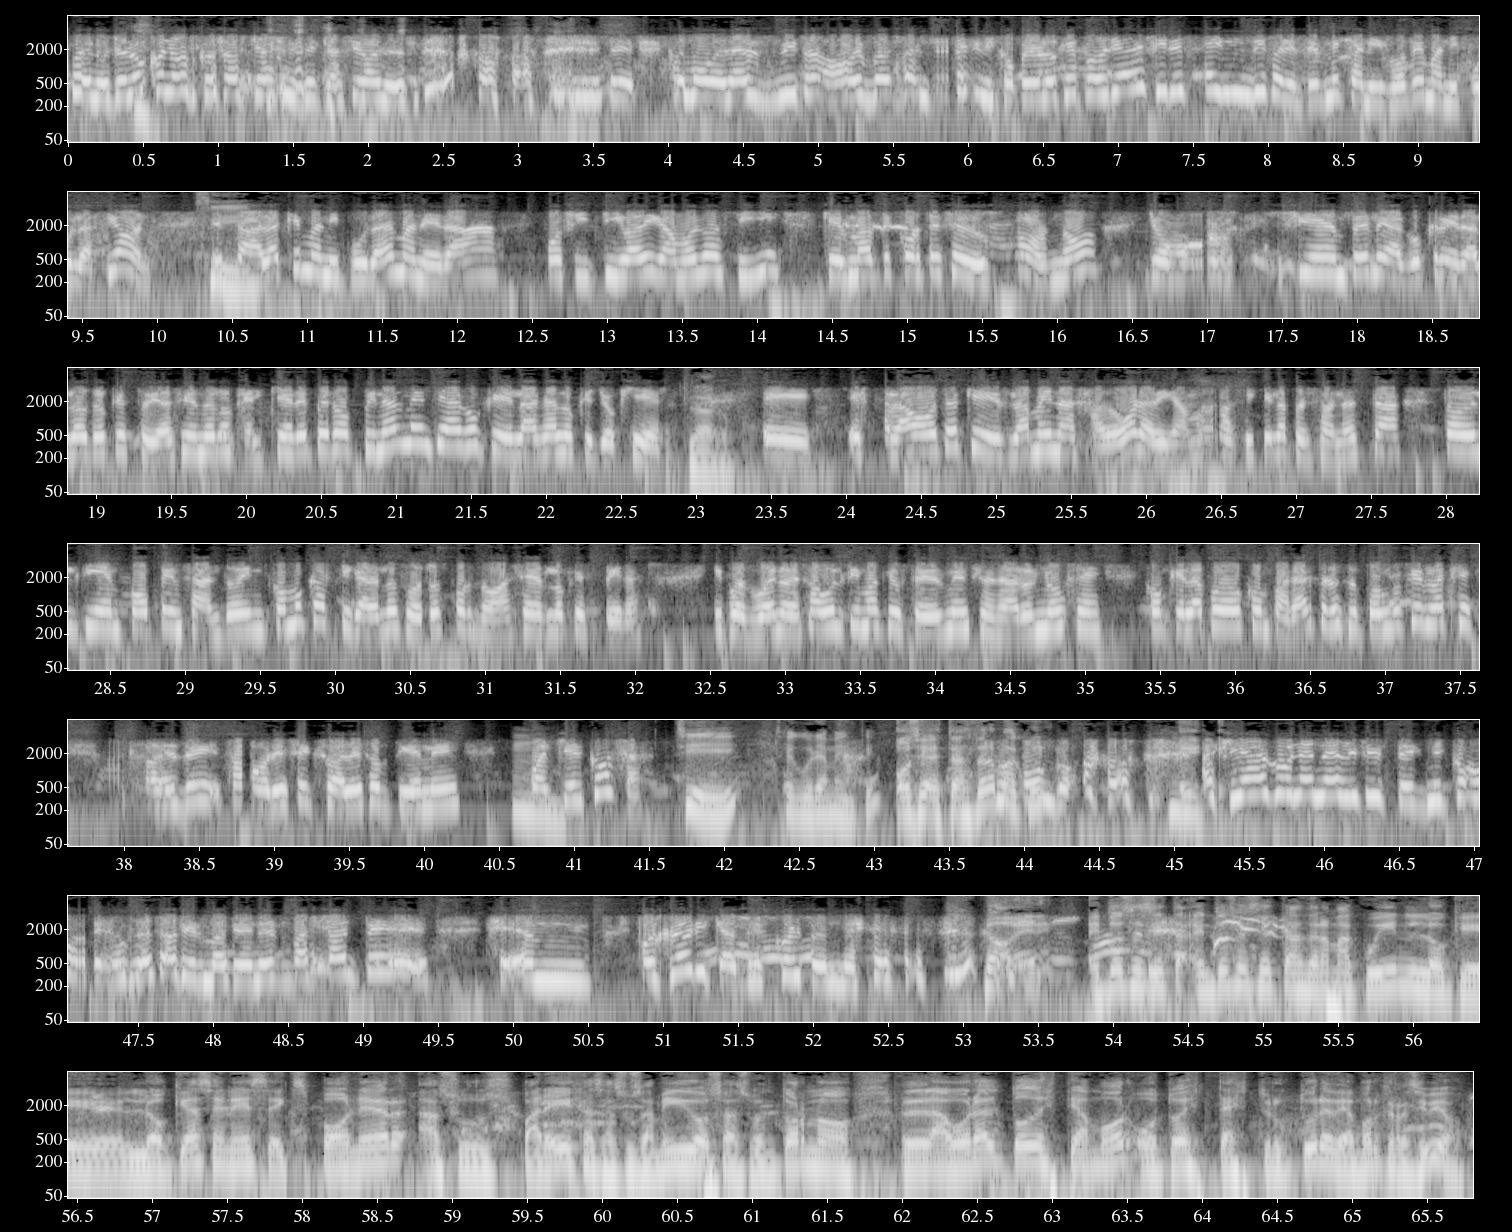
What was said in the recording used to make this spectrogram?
Bueno, yo no conozco esas clasificaciones. Eh, Como verás, mi trabajo es bastante técnico, pero lo que podría decir es que hay diferentes mecanismos de manipulación. Sí. Está la que manipula de manera positiva, digámoslo así, que es más de corte seductor, ¿no? Yo siempre le hago creer al otro que estoy haciendo lo que él quiere, pero finalmente hago que él haga lo que yo quiero. Claro. Eh, está la otra que es la amenazadora, digamos así, que la persona está todo el tiempo pensando en cómo castigar a los otros por no hacer lo que espera. Y pues bueno, esa última que ustedes mencionaron, no sé con qué la puedo comparar, pero supongo que es la que a través de favores sexuales obtiene Mm. cualquier cosa. Sí, seguramente. O sea, estas drama queen. Supongo. Eh, Aquí hago un análisis técnico de unas afirmaciones bastante em, folclóricas, discúlpenme. No, eh, entonces esta, entonces estas drama queen lo que lo que hacen es exponer a sus parejas, a sus amigos, a su entorno laboral todo este amor o toda esta estructura de amor que recibió.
